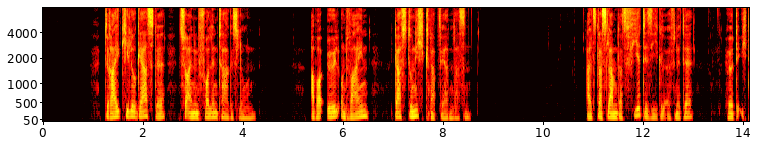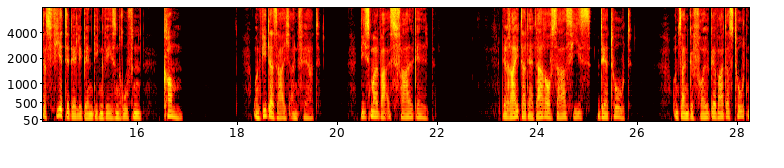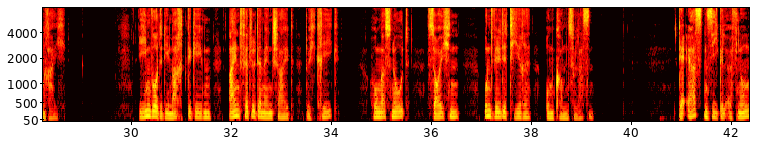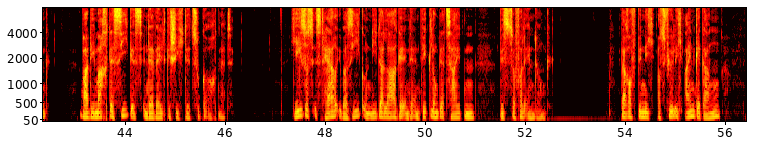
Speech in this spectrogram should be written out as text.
drei Kilo Gerste zu einem vollen Tageslohn. Aber Öl und Wein darfst du nicht knapp werden lassen. Als das Lamm das vierte Siegel öffnete, hörte ich das vierte der lebendigen Wesen rufen Komm. Und wieder sah ich ein Pferd Diesmal war es fahlgelb. Der Reiter, der darauf saß, hieß der Tod, und sein Gefolge war das Totenreich. Ihm wurde die Macht gegeben, ein Viertel der Menschheit durch Krieg, Hungersnot, Seuchen und wilde Tiere umkommen zu lassen. Der ersten Siegelöffnung war die Macht des Sieges in der Weltgeschichte zugeordnet. Jesus ist Herr über Sieg und Niederlage in der Entwicklung der Zeiten bis zur Vollendung. Darauf bin ich ausführlich eingegangen.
